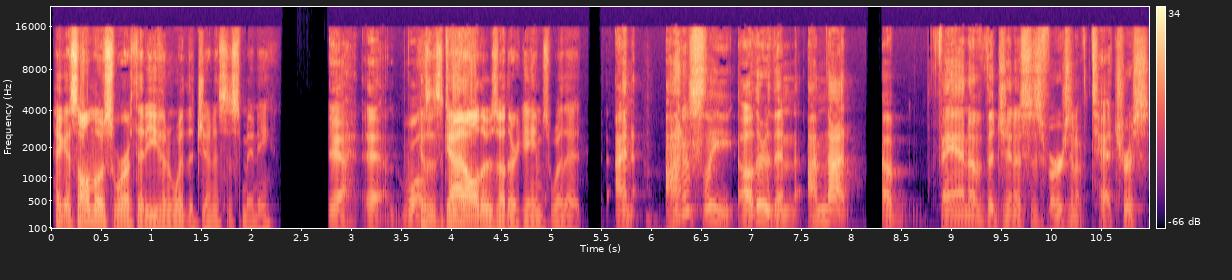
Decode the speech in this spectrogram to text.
Heck, it's almost worth it even with the Genesis Mini yeah. eh, well, because it's got dude, all those other games with it. And honestly, other than I'm not a fan of the Genesis version of Tetris.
